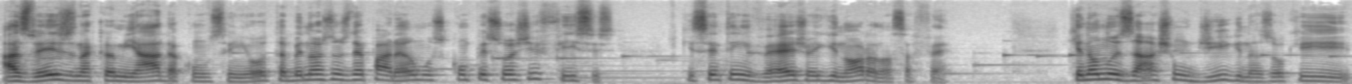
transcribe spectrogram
Às vezes, na caminhada com o Senhor, também nós nos deparamos com pessoas difíceis que sentem inveja ou ignoram a nossa fé, que não nos acham dignas ou que,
